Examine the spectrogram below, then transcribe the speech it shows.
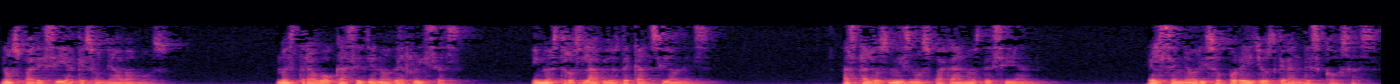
nos parecía que soñábamos. Nuestra boca se llenó de risas y nuestros labios de canciones. Hasta los mismos paganos decían, el Señor hizo por ellos grandes cosas.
